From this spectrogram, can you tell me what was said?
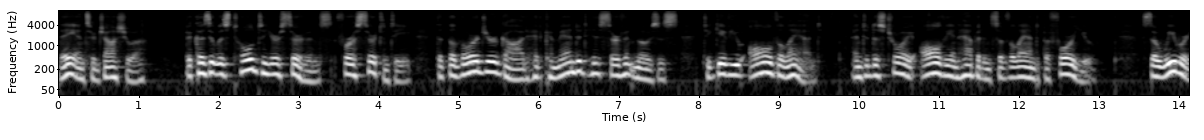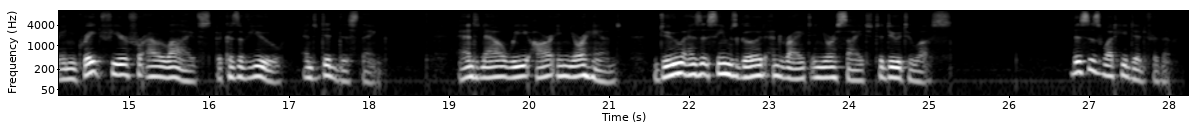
They answered Joshua, Because it was told to your servants for a certainty that the Lord your God had commanded his servant Moses to give you all the land and to destroy all the inhabitants of the land before you. So we were in great fear for our lives because of you, and did this thing. And now we are in your hand. Do as it seems good and right in your sight to do to us. This is what he did for them.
